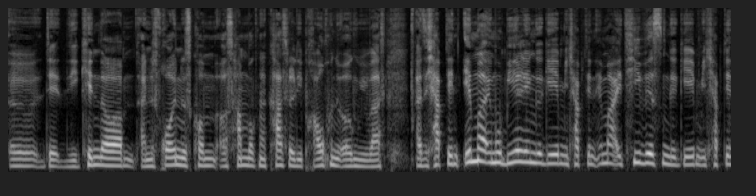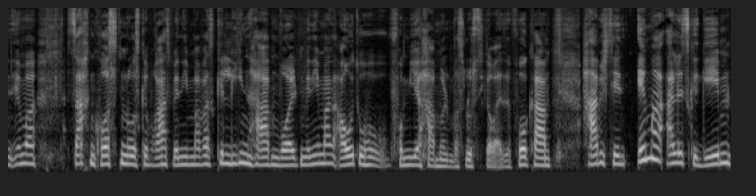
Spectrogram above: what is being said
äh, die, die Kinder eines Freundes kommen aus Hamburg nach Kassel, die brauchen irgendwie was. Also ich habe denen immer Immobilien gegeben, ich habe denen immer IT-Wissen gegeben, ich habe denen immer Sachen kostenlos gebracht, wenn die mal was geliehen haben wollten, wenn die mal ein Auto von mir haben wollten, was lustigerweise vorkam, habe ich denen immer alles gegeben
